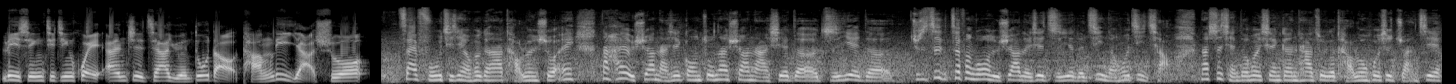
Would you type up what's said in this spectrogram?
立新基金会安置家园督导唐丽雅说：“在服务期间也会跟他讨论说，哎，那还有需要哪些工作？那需要哪些的职业的，就是这这份工作所需要的一些职业的技能或技巧。那事前都会先跟他做一个讨论，或是转介，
